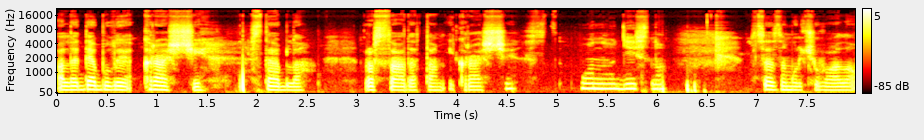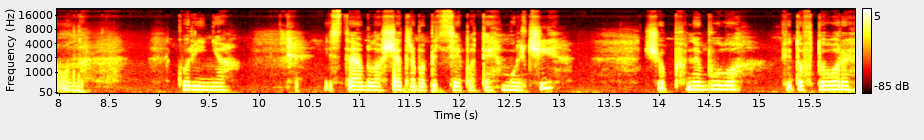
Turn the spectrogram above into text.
але де були кращі стебла, розсада, там і кращі. Воно дійсно все замульчувало. Он коріння і стебла. Ще треба підсипати мульчі, щоб не було фітофтори.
